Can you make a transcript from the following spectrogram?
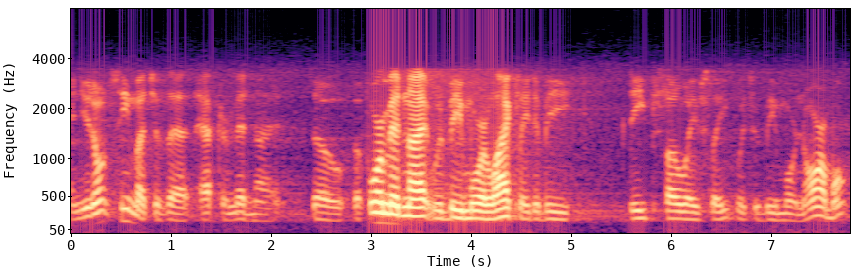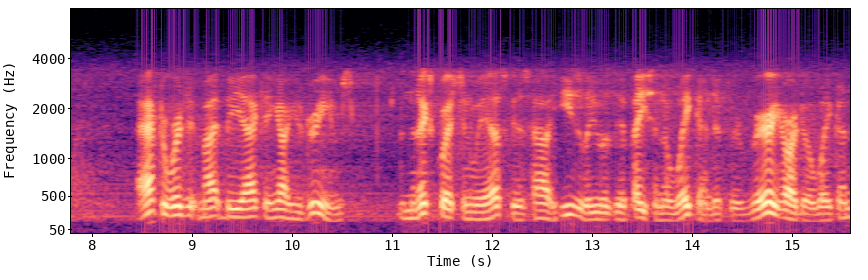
and you don't see much of that after midnight. So before midnight would be more likely to be deep slow wave sleep, which would be more normal. Afterwards, it might be acting out your dreams. And the next question we ask is how easily was the patient awakened? If they're very hard to awaken,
